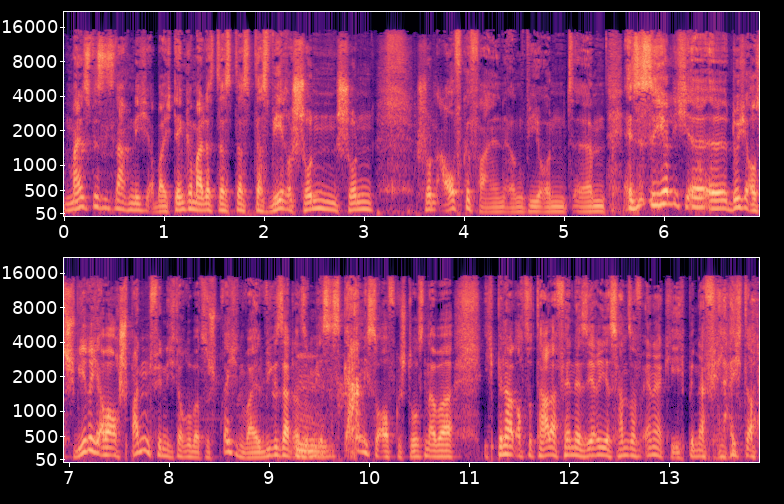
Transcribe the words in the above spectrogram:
meines Wissens nach nicht. Aber ich denke mal, dass das, das, das wäre schon, schon, schon aufgefallen irgendwie. Und ähm, es ist sicherlich äh, äh, durchaus schwierig, aber auch spannend finde ich darüber zu sprechen, weil wie gesagt, also mhm. mir ist es gar nicht so aufgestoßen, aber ich bin halt auch totaler Fan der Serie Sons of Anarchy. Ich bin da vielleicht auch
